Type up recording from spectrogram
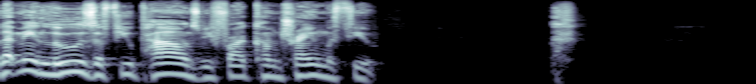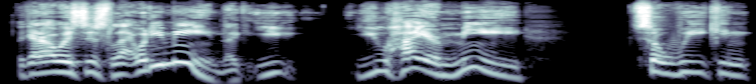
let me lose a few pounds before I come train with you. Like I always just laugh. What do you mean? Like you you hire me so we can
